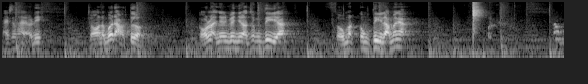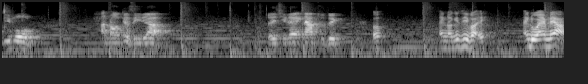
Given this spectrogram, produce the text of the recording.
anh sẽ thải nó đi Cho nó bớt ảo tưởng Có loại nhân viên như nào trong công ty á Xấu mặt công ty lắm anh ạ Đồng chí mồm. Anh nói kiểu gì đấy à? Đây chính là anh Nam chủ tịch. Ơ Anh nói cái gì vậy Anh đùa em đấy à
